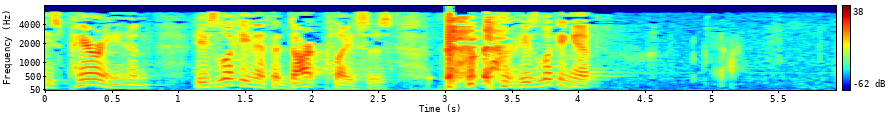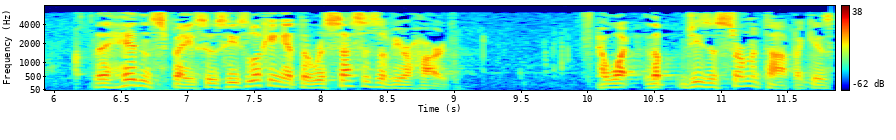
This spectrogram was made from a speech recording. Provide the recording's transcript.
He's peering in. He's looking at the dark places. He's looking at the hidden spaces. He's looking at the recesses of your heart. And what the, Jesus' sermon topic is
